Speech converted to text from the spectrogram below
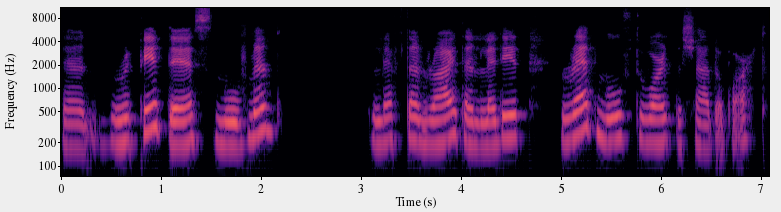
And repeat this movement, left and right, and let it Red move toward the shadow part.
